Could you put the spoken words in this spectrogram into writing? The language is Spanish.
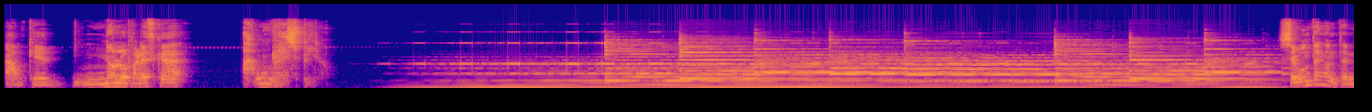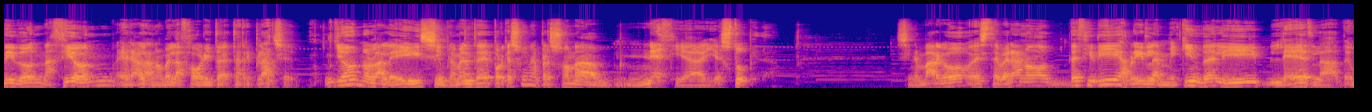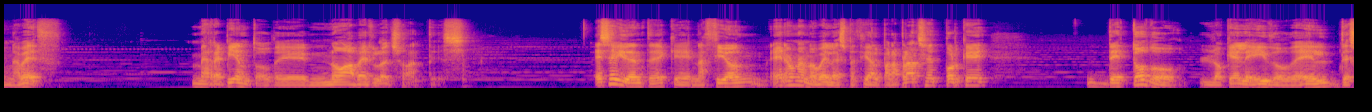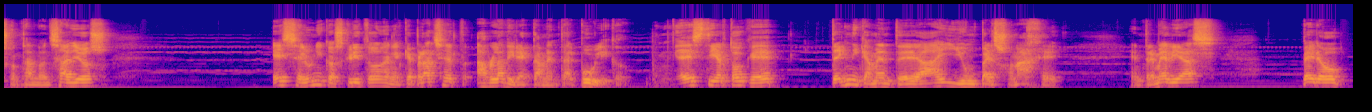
aunque no lo parezca, a un respiro. Según tengo entendido, Nación era la novela favorita de Terry Pratchett. Yo no la leí simplemente porque soy una persona necia y estúpida. Sin embargo, este verano decidí abrirla en mi Kindle y leerla de una vez. Me arrepiento de no haberlo hecho antes. Es evidente que Nación era una novela especial para Pratchett porque de todo lo que he leído de él, descontando ensayos, es el único escrito en el que Pratchett habla directamente al público. Es cierto que técnicamente hay un personaje entre medias, pero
